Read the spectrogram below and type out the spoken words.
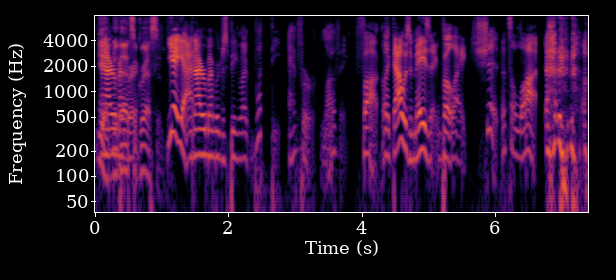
Yeah, I no, that's aggressive. yeah, yeah, and I remember just being like, "What the ever loving fuck?" Like that was amazing, but like, shit, that's a lot. I don't know.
